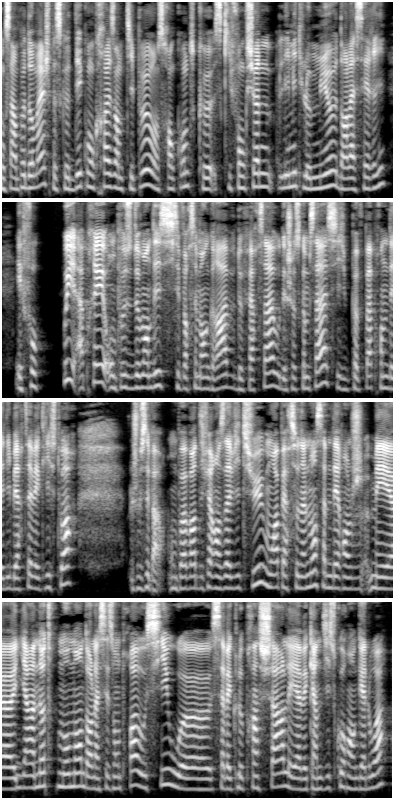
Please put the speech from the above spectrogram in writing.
Donc c'est un peu dommage parce que dès qu'on creuse un petit peu, on se rend compte que ce qui fonctionne limite le mieux dans la série est faux. Oui, après, on peut se demander si c'est forcément grave de faire ça ou des choses comme ça, s'ils peuvent pas prendre des libertés avec l'histoire je sais pas, on peut avoir différents avis dessus. Moi, personnellement, ça me dérange. Mais euh, il y a un autre moment dans la saison 3 aussi où euh, c'est avec le prince Charles et avec un discours en gallois.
